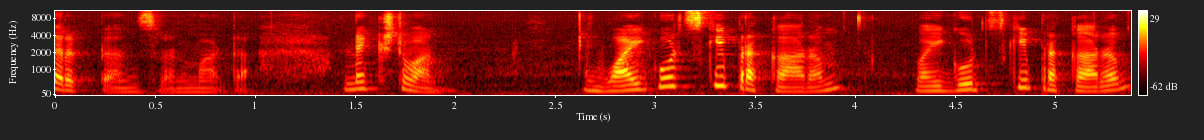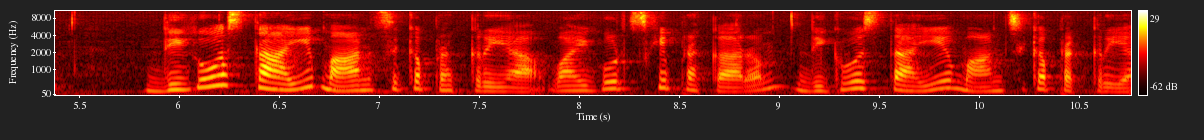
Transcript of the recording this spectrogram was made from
కరెక్ట్ ఆన్సర్ అనమాట నెక్స్ట్ వన్ వైగోట్స్కి ప్రకారం వైగోట్స్కి ప్రకారం దిగువ స్థాయి మానసిక ప్రక్రియ వైగోట్స్కి ప్రకారం దిగువ స్థాయి మానసిక ప్రక్రియ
